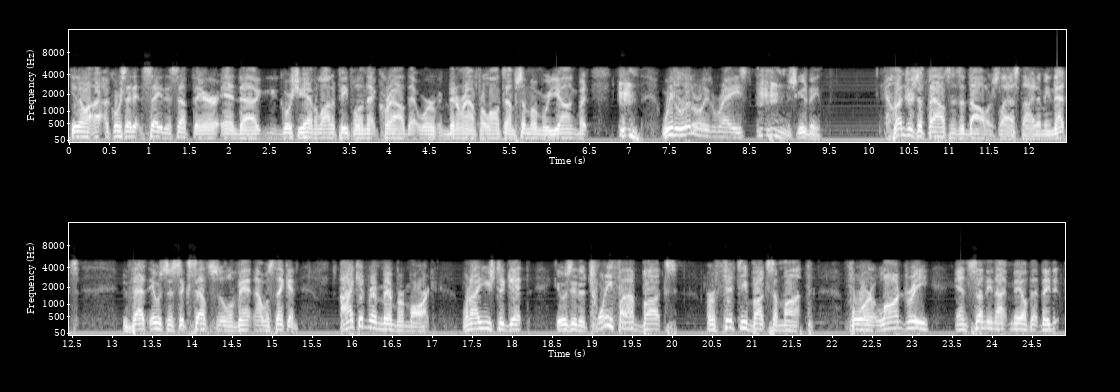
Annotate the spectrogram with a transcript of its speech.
you know, I, of course, I didn't say this up there, and uh, of course, you have a lot of people in that crowd that were been around for a long time. Some of them were young, but we literally raised, excuse me, hundreds of thousands of dollars last night. I mean, that's that. It was a successful event. And I was thinking, I can remember, Mark, when I used to get it was either twenty five bucks or fifty bucks a month for laundry and Sunday night meal that they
